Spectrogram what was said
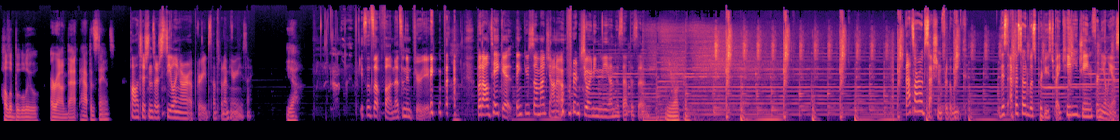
hullabaloo around that happenstance. Politicians are stealing our upgrades. That's what I'm hearing you say. Yeah. Because it's not fun. That's an infuriating fact. But I'll take it. Thank you so much, Yano, for joining me on this episode. You're welcome. That's our obsession for the week. This episode was produced by Katie Jane Fernelius.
